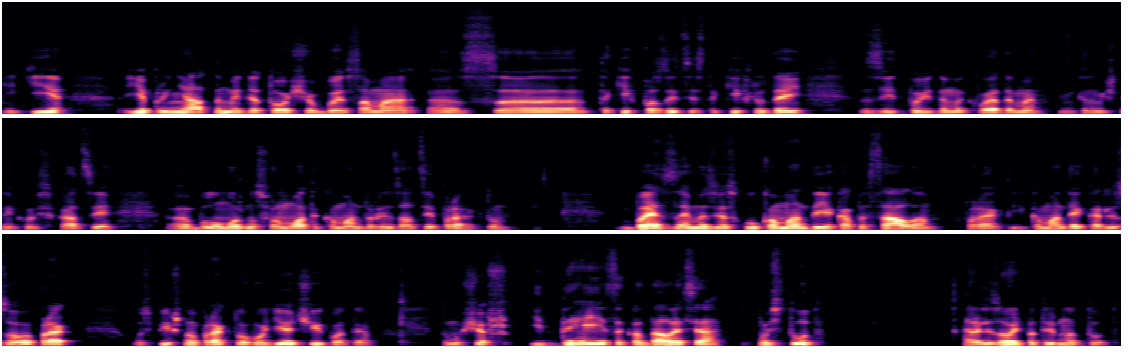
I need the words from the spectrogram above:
які є прийнятними для того, щоб саме е, з е, таких позицій, з таких людей, з відповідними кведами економічної кваліфікації е, було можна сформувати команду реалізації проекту. Без взаємозв'язку команди, яка писала проект, і команди, яка реалізовує проект, успішного проекту годі очікувати. Тому що ж ідеї закладалися ось тут. Реалізовувати потрібно тут.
